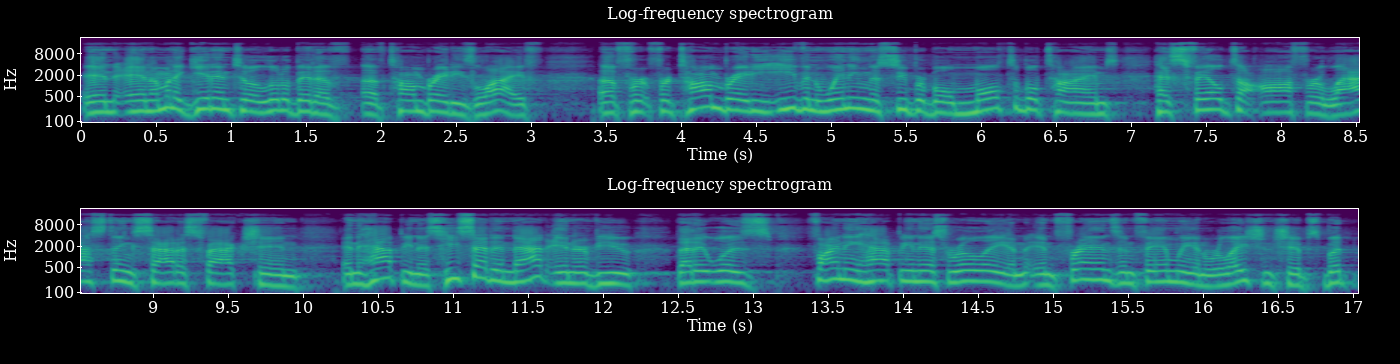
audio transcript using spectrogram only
And, and I'm going to get into a little bit of, of Tom Brady's life. Uh, for, for Tom Brady, even winning the Super Bowl multiple times has failed to offer lasting satisfaction and happiness. He said in that interview that it was finding happiness really in, in friends and family and relationships. But,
